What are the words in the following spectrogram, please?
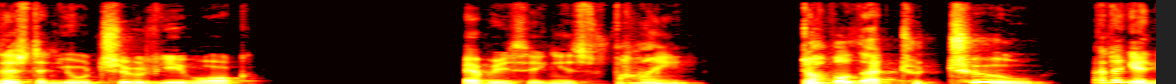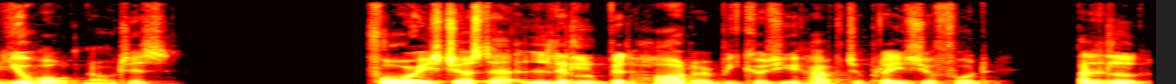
Less than you would typically walk. Everything is fine. Double that to two, and again, you won't notice. Four is just a little bit harder because you have to place your foot a little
